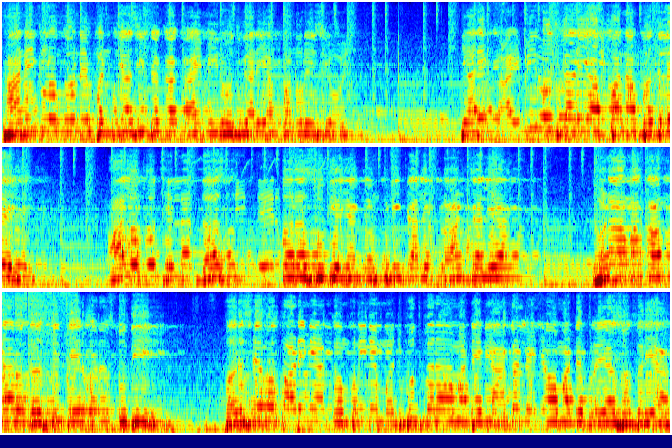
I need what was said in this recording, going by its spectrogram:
સ્થાનિક લોકોને પંચ્યાસી ટકા કાયમી રોજગારી આપવાનો રેશિયો હોય. ત્યારે કાયમી રોજગારી આપવાના બદલે આ લોકો છેલ્લા દસથી તેર વર્ષ સુધી અહીંયા કંપની ચાલી પ્લાન્ટ ચાલ્યા. ઘણા આમાં કામદારો દસથી તેર વર્ષ સુધી પરસેવો પાડીને આ કંપનીને મજબૂત કરાવવા માટે એને આગળ લઈ જવા માટે પ્રયાસો કર્યા.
